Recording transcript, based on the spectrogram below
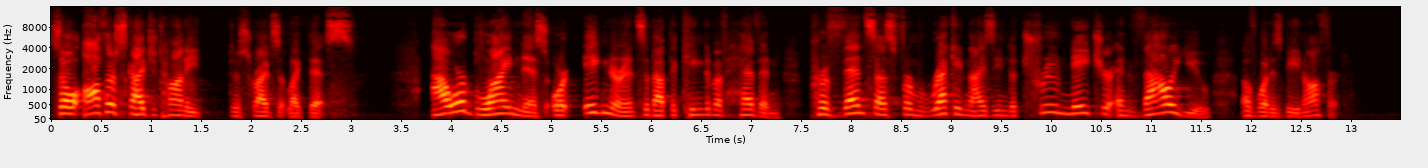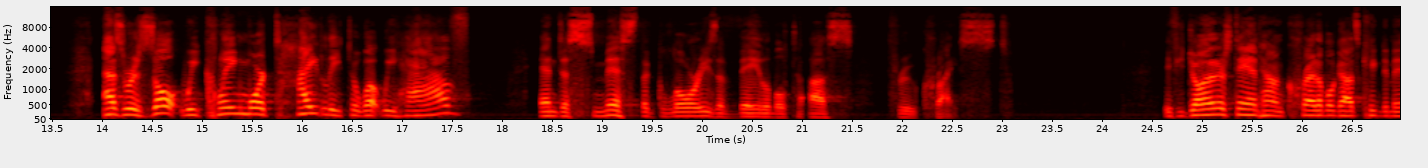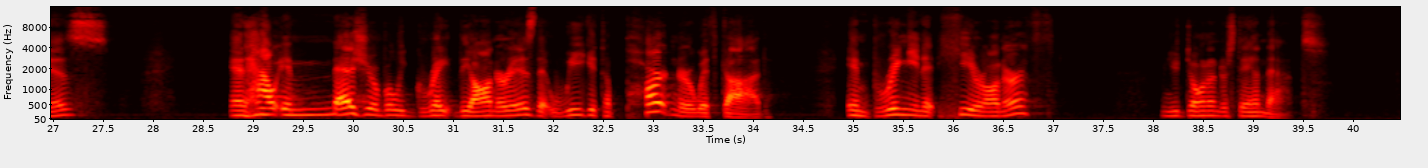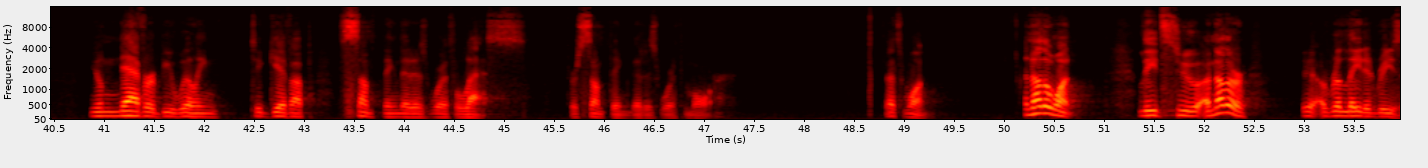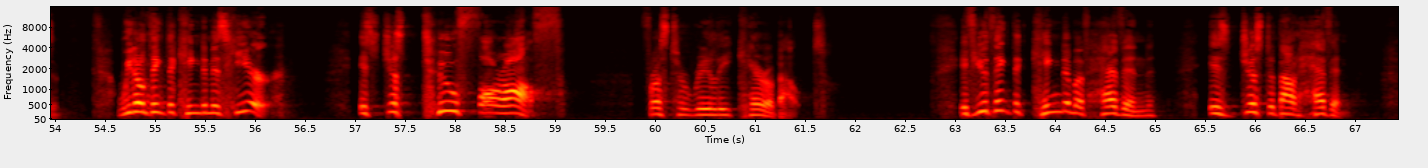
So, author Skye Jethani describes it like this Our blindness or ignorance about the kingdom of heaven prevents us from recognizing the true nature and value of what is being offered. As a result, we cling more tightly to what we have and dismiss the glories available to us through Christ. If you don't understand how incredible God's kingdom is, and how immeasurably great the honor is that we get to partner with God in bringing it here on earth. When you don't understand that, you'll never be willing to give up something that is worth less for something that is worth more. That's one. Another one leads to another uh, related reason. We don't think the kingdom is here. It's just too far off for us to really care about. If you think the kingdom of heaven is just about heaven,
